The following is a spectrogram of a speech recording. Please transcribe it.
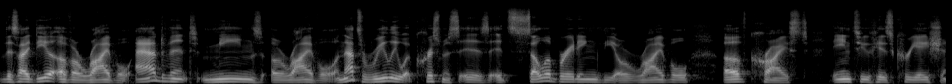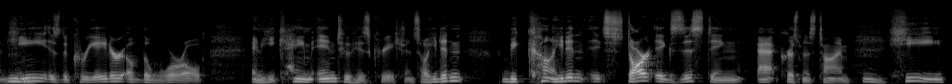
this idea of arrival. Advent means arrival, and that's really what Christmas is. It's celebrating the arrival of Christ into his creation. Hmm. He is the creator of the world and he came into his creation. So he didn't become he didn't start existing at Christmas time. Hmm. He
